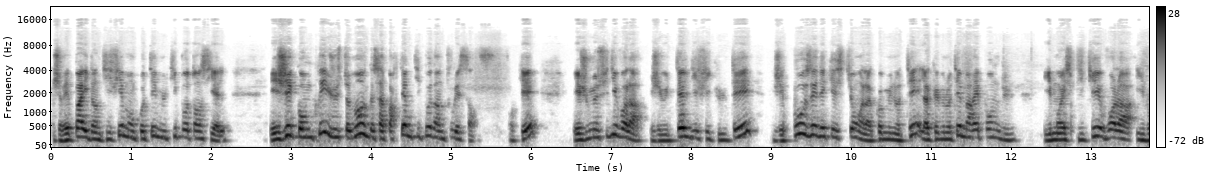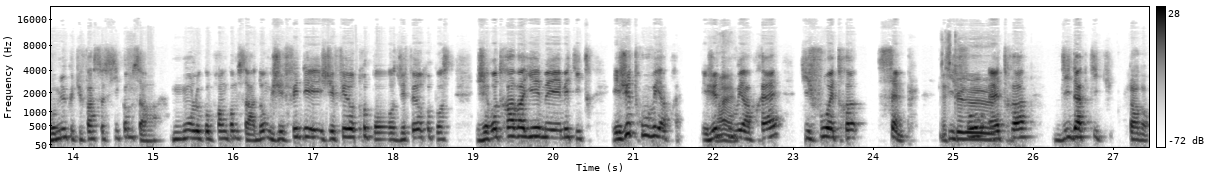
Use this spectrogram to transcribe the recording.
j'avais pas identifié mon côté multipotentiel. Et j'ai compris justement que ça partait un petit peu dans tous les sens. OK? Et je me suis dit, voilà, j'ai eu telle difficulté, j'ai posé des questions à la communauté et la communauté m'a répondu. Ils m'ont expliqué, voilà, il vaut mieux que tu fasses ceci comme ça. Nous, on le comprend comme ça. Donc, j'ai fait des, j'ai fait d'autres postes, j'ai fait d'autres postes, j'ai retravaillé mes, mes titres et j'ai trouvé après. Et j'ai trouvé après qu'il faut être simple, qu'il faut être didactique. Pardon.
